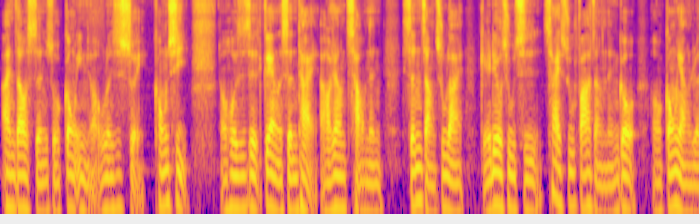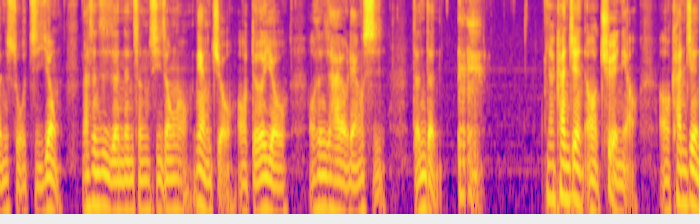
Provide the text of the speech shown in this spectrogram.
按照神所供应的，无论是水、空气，然后或是这各样的生态，好像草能生长出来。给六畜吃，菜蔬发展，能够哦供养人所急用。那甚至人能从其中哦酿酒哦得油哦，甚至还有粮食。等等。那看见哦雀鸟哦，看见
